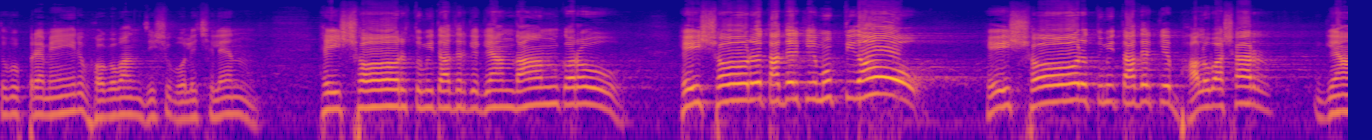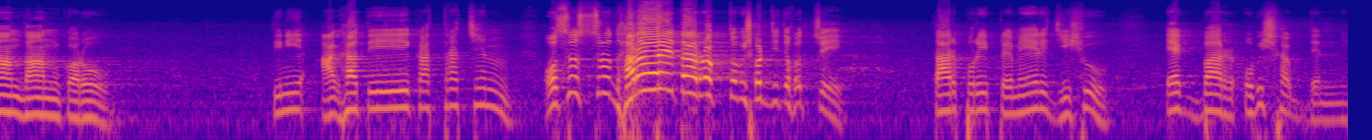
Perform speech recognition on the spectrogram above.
তবু প্রেমের ভগবান যিশু বলেছিলেন, হে ঈশ্বর, তুমি তাদেরকে জ্ঞান দান করো। হে ঈশ্বর, তাদেরকে মুক্তি দাও। হে ঈশ্বর, তুমি তাদেরকে ভালোবাসার জ্ঞান দান করো। তিনি আঘাতে কাতরাচ্ছেন। অসস্র ধারায় তার রক্ত বিসর্জিত হচ্ছে। তারপরে প্রেমের যিশু একবার অভিশাপ দেননি।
